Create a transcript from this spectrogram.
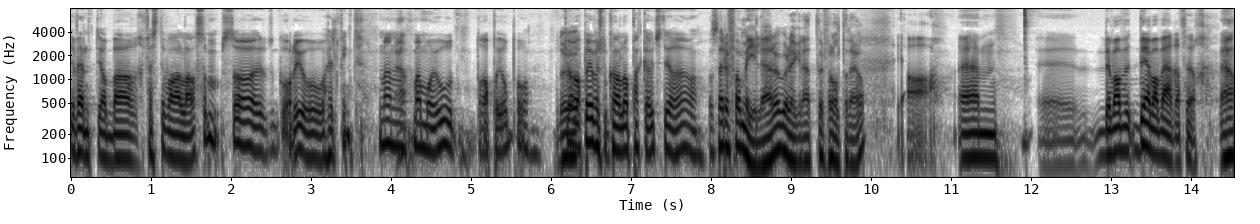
eventjobber, festivaler, så, så går det jo helt fint. Men man må jo dra på jobb og kjøre opp øvingslokalet og pakke utstyret. Og, Og så er det familie her, og går det greit i forhold til det òg? ja eh, det, var, det var verre før. Ja.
